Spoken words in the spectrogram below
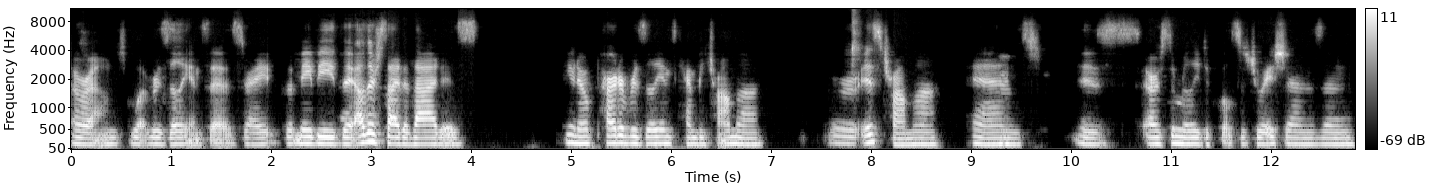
around what resilience is, right? But maybe the other side of that is, you know, part of resilience can be trauma or is trauma and is are some really difficult situations and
